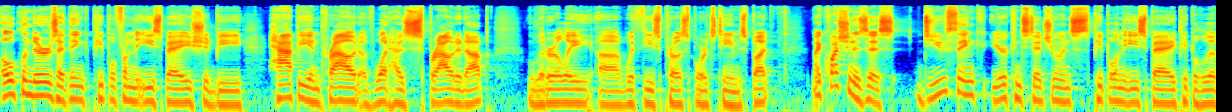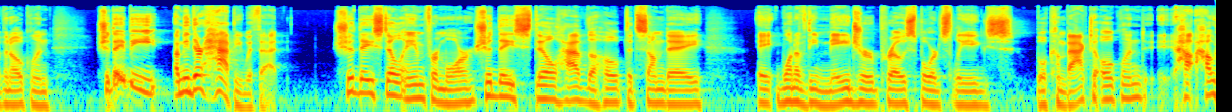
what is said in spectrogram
Oaklanders, I think people from the East Bay should be happy and proud of what has sprouted up, literally, uh, with these pro sports teams. But my question is this Do you think your constituents, people in the East Bay, people who live in Oakland, should they be, I mean, they're happy with that. Should they still aim for more? Should they still have the hope that someday a, one of the major pro sports leagues will come back to Oakland? How, how,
